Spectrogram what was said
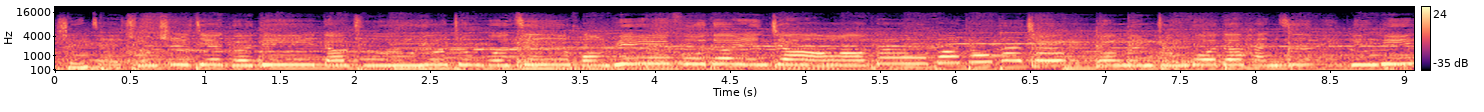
现在全世界各地到处有中国字，黄皮肤的人骄傲汉字平平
